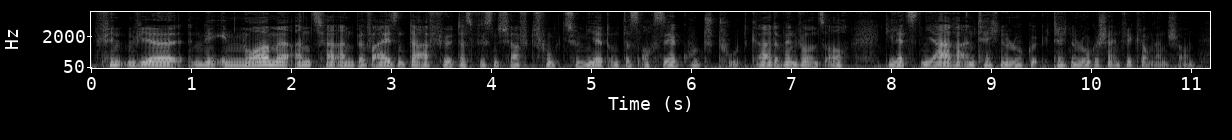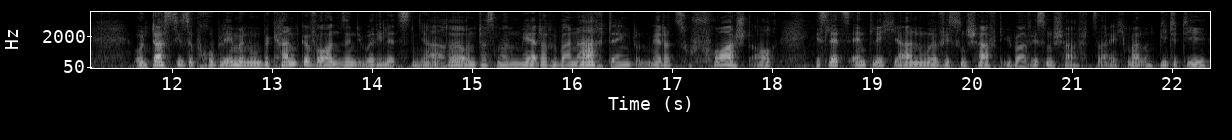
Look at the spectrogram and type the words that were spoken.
finden wir eine enorme Anzahl an Beweisen dafür, dass Wissenschaft funktioniert und das auch sehr gut tut. Gerade wenn wir uns auch die letzten Jahre an Technolog technologischer Entwicklung anschauen. Und dass diese Probleme nun bekannt geworden sind über die letzten Jahre und dass man mehr darüber nachdenkt und mehr dazu forscht auch, ist letztendlich ja nur Wissenschaft über Wissenschaft, sage ich mal, und bietet die,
